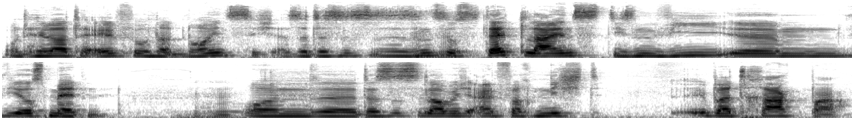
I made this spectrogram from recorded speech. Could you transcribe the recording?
und Hill hatte 11 für 190. Also das, ist, das sind so mhm. Statlines, die sind wie, ähm, wie aus Madden. Mhm. Und äh, das ist, glaube ich, einfach nicht übertragbar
